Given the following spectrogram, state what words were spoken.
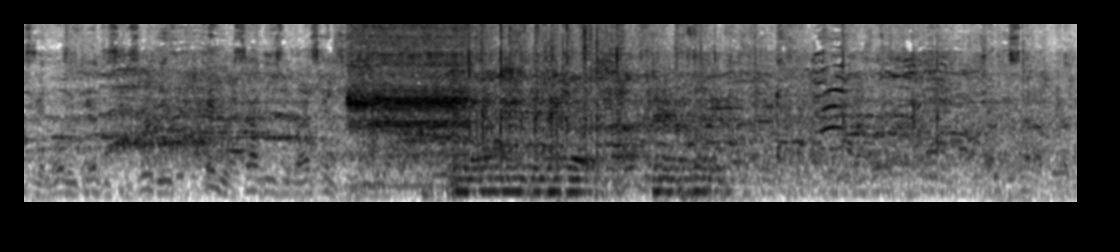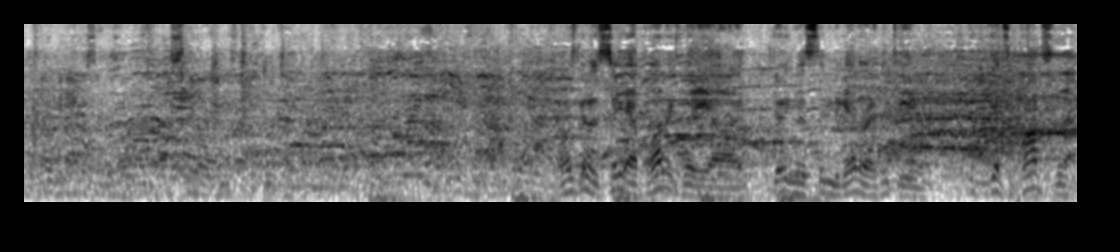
Nebraska, northern Kansas to serve you, and your southeast Nebraska Quick setup there. Logan Anderson was the one that steal, and he's I was going to say, athletically, uh, getting this thing together, I think you, you can get some props for that,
